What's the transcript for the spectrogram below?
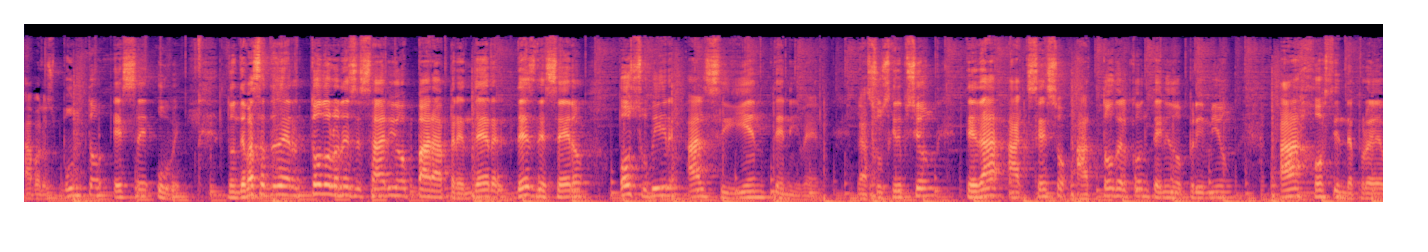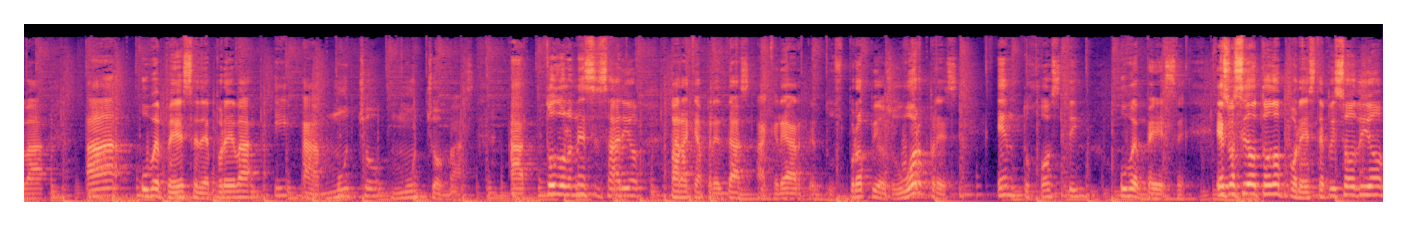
avalos.sv, donde vas a tener todo lo necesario para aprender desde cero o subir al siguiente nivel. La suscripción te da acceso a todo el contenido premium, a hosting de prueba, a VPS de prueba y a mucho, mucho más. A todo lo necesario para que aprendas a crearte tus propios WordPress en tu hosting VPS. Eso ha sido todo por este episodio.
